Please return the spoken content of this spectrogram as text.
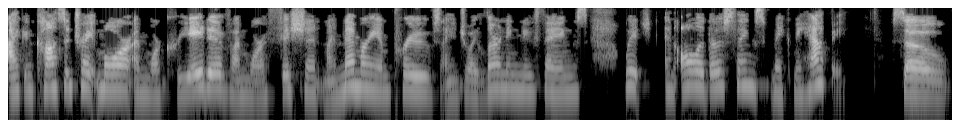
I can concentrate more i'm more creative i'm more efficient my memory improves i enjoy learning new things which and all of those things make me happy. So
